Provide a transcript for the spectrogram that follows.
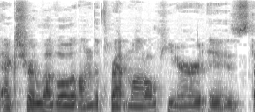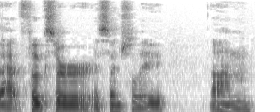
extra level on the threat model here is that folks are essentially um,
